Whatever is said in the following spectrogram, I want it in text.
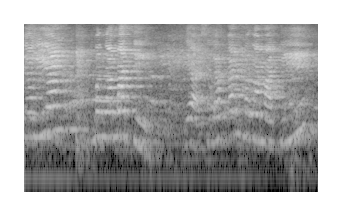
kalian mengamati. Ya, silakan mengamati.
